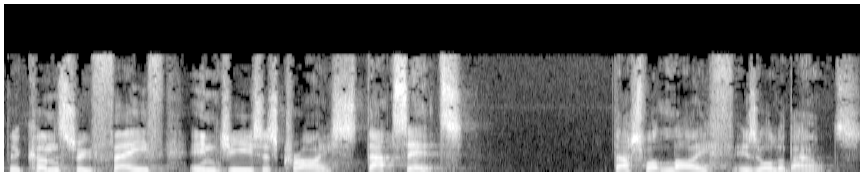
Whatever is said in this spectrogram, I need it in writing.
that comes through faith in Jesus Christ. That's it. That's what life is all about.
